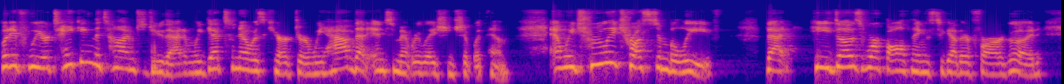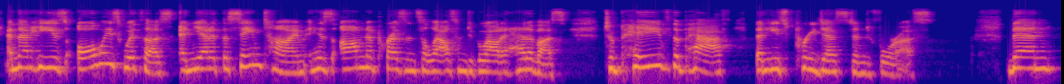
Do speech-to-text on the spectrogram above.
But if we are taking the time to do that and we get to know his character and we have that intimate relationship with him and we truly trust and believe that he does work all things together for our good and that he is always with us and yet at the same time his omnipresence allows him to go out ahead of us to pave the path that he's predestined for us then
